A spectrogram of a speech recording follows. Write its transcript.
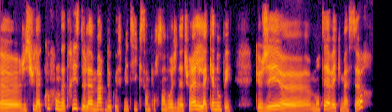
euh, je suis la cofondatrice de la marque de cosmétiques 100% d'origine naturelle, La Canopée, que j'ai euh, montée avec ma sœur,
